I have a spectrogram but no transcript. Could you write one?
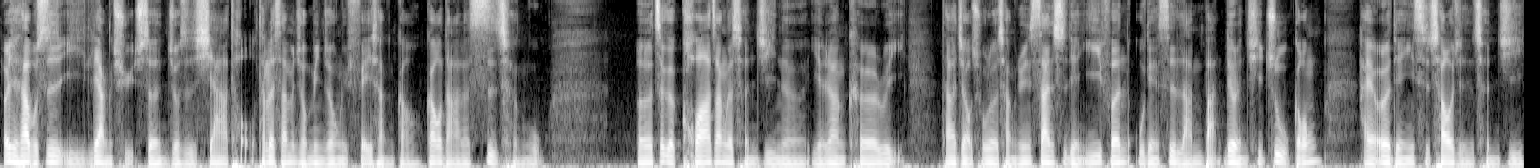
而且他不是以量取胜，就是瞎投，他的三分球命中率非常高，高达了四成五。而这个夸张的成绩呢，也让 Curry。他缴出了场均三十点一分、五点四篮板、六点七助攻，还有二点一次超级的成绩。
